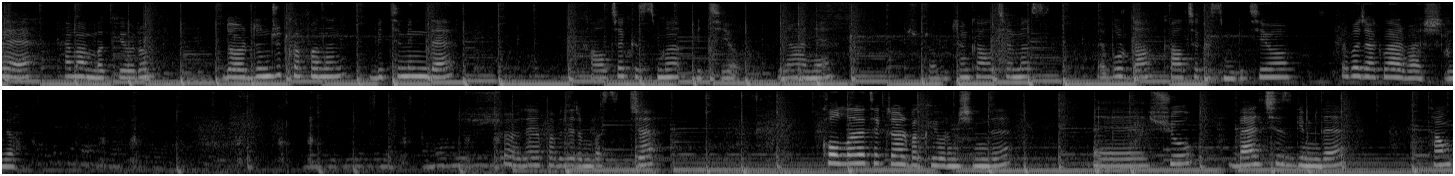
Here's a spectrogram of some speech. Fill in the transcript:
Ve hemen bakıyorum. Dördüncü kafanın bitiminde kalça kısmı bitiyor. Yani şurada bütün kalçamız ve burada kalça kısmı bitiyor ve bacaklar başlıyor. Şöyle yapabilirim basitçe. Kollara tekrar bakıyorum şimdi. Ee, şu bel çizgimde tam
